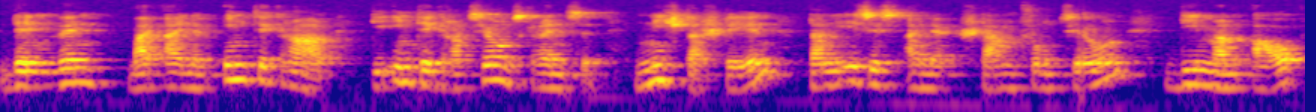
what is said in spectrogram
Denn wenn bei einem Integral die Integrationsgrenzen nicht da stehen, dann ist es eine Stammfunktion, die man auch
